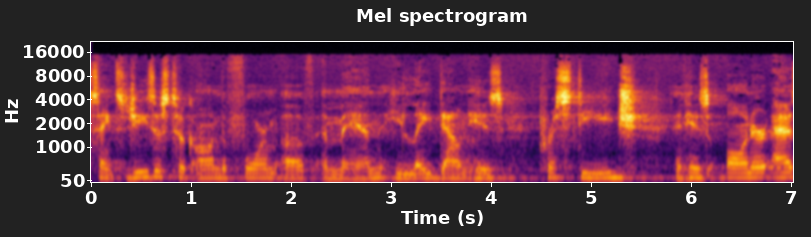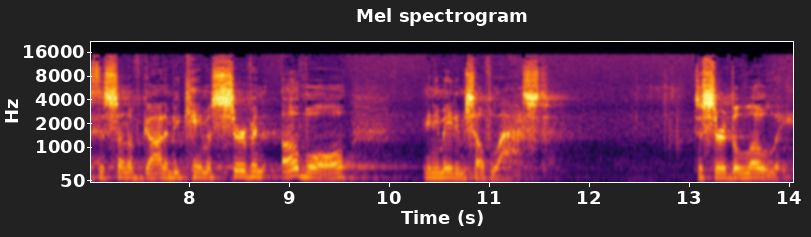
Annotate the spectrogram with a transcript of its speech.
Saints, Jesus took on the form of a man. He laid down his prestige and his honor as the Son of God and became a servant of all, and he made himself last to serve the lowly,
